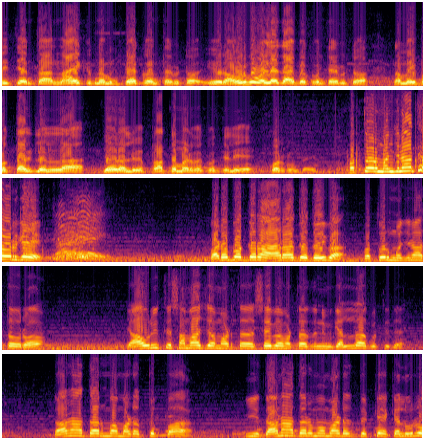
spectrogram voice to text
ರೀತಿಯಂಥ ನಾಯಕರು ನಮಗೆ ಬೇಕು ಅಂತ ಹೇಳ್ಬಿಟ್ಟು, ಇವರು ಅವ್ರಿಗೂ ಒಳ್ಳೇದಾಗಬೇಕು ಅಂತ ಹೇಳ್ಬಿಟ್ಟು ನಮ್ಮ ಈ ಭಕ್ತಾದಿಗಳೆಲ್ಲ ದೇವರಲ್ಲಿ ಪ್ರಾರ್ಥನೆ ಮಾಡಬೇಕು ಅಂತೇಳಿ ಕೋರ್ಕೊತಾ ಇದ್ವಿ. ಪತ್ತೂರು ಮಂಜುನಾಥ್ ಅವ್ರಿಗೆ. ಬಡಬಗ್ಗರ ಆರಾಧ್ಯ ದೈವ, ಪತ್ತೂರು ಮಂಜುನಾಥ್ ಅವರು ಯಾವ ರೀತಿ ಸಮಾಜ ಮಾಡ್ತಾ, ಸೇವೆ ಮಾಡ್ತಾ ಇದ್ದಾರೆ ನಿಮಗೆಲ್ಲ ಗೊತ್ತಿದೆ. ದಾನ ಧರ್ಮ ಮಾಡೋದು ತುಪ್ಪ. ಈ ದಾನ ಧರ್ಮ ಮಾಡೋದಕ್ಕೆ ಕೆಲವರು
